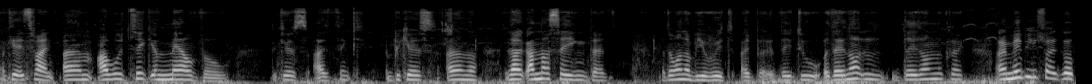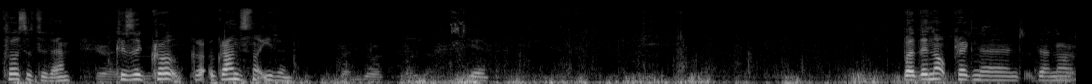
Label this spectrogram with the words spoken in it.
Okay, it's fine. Um, I would take a male though, because I think because I don't know. Like I'm not saying that I don't want to be rude. I, but they do. They're not. They don't look like. Or maybe if I go closer to them, because the gro- gr- ground is not even. you can go further. Yeah. But they're not pregnant. They're not.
